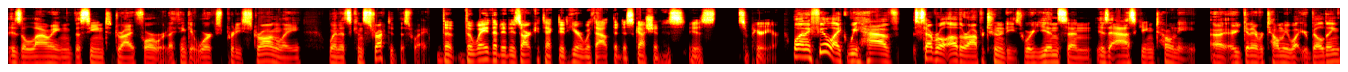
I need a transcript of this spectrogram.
is allowing the scene to drive forward. I think it works pretty strongly when it's constructed this way. The the way that it is architected here without the discussion is is superior. Well, and I feel like we have several other opportunities where Yinsen is asking Tony, uh, "Are you going to ever tell me what you're building?"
